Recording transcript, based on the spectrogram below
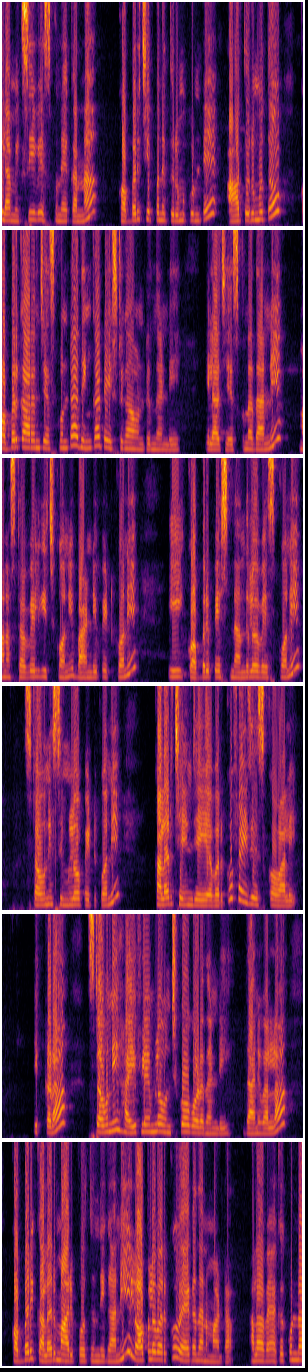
ఇలా మిక్సీ వేసుకునే కన్నా కొబ్బరి చిప్పని తురుముకుంటే ఆ తురుముతో కొబ్బరి కారం చేసుకుంటే అది ఇంకా టేస్ట్గా ఉంటుందండి. ఇలా చేసుకున్న దాన్ని మన స్టవ్ వెలిగించుకొని బాండీ పెట్టుకొని ఈ కొబ్బరి పేస్ట్ని అందులో వేసుకొని స్టవ్ని సిమ్లో పెట్టుకొని కలర్ చేంజ్ అయ్యే వరకు ఫ్రై చేసుకోవాలి. ఇక్కడ స్టవ్ని హై ఫ్లేమ్లో ఉంచుకోకూడదండి. దానివల్ల కొబ్బరి కలర్ మారిపోతుంది కానీ లోపల వరకు వేగదనమాట. అలా వేగకుండా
